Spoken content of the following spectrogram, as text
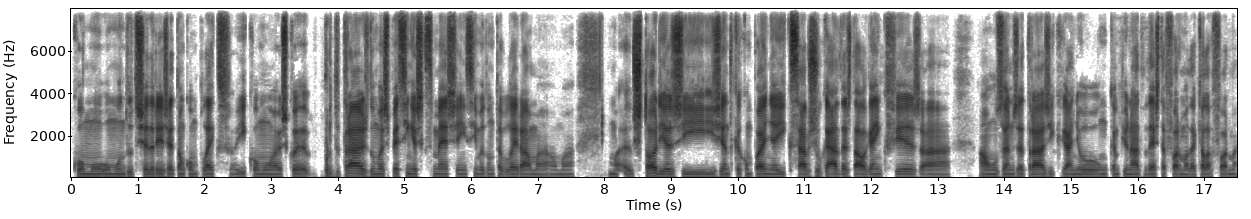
como o mundo de xadrez é tão complexo e como as por detrás de umas pecinhas que se mexem em cima de um tabuleiro há uma, uma, uma histórias e, e, gente que acompanha e que sabe jogadas de alguém que fez há, há uns anos atrás e que ganhou um campeonato desta forma ou daquela forma,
